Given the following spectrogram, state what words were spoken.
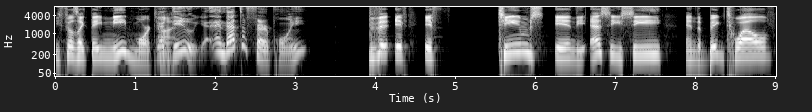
He feels like they need more time. They do, and that's a fair point. If if teams in the SEC and the Big 12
